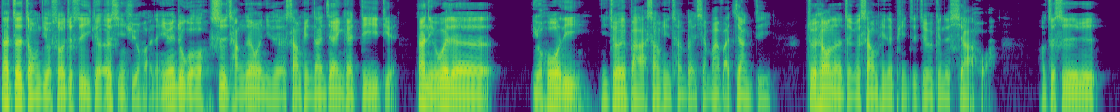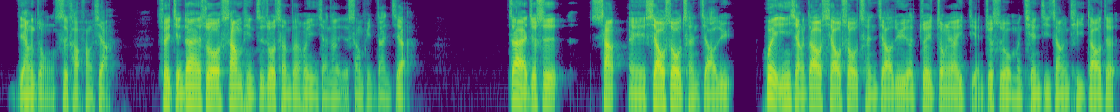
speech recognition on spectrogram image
那这种有时候就是一个恶性循环的，因为如果市场认为你的商品单价应该低一点，那你为了有获利，你就会把商品成本想办法降低，最后呢，整个商品的品质就会跟着下滑。哦，这是两种思考方向。所以简单来说，商品制作成本会影响到你的商品单价。再来就是商诶销售成交率，会影响到销售成交率的最重要一点，就是我们前几章提到的。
